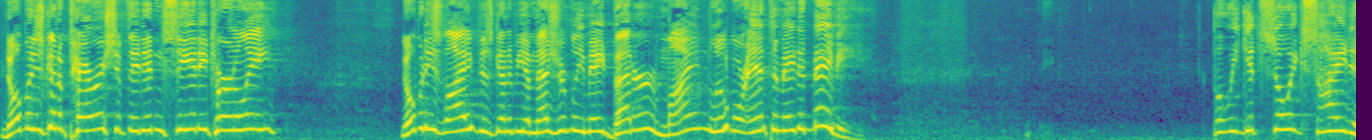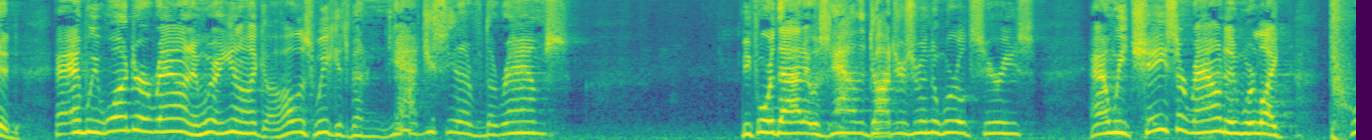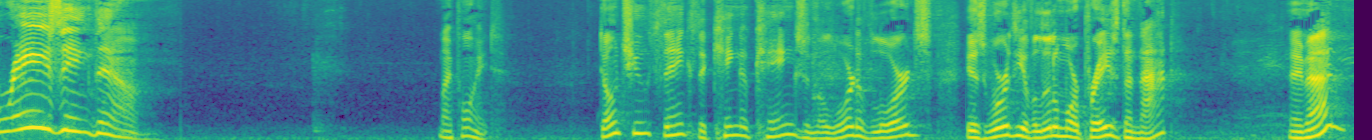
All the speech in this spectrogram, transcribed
Nobody's going to perish if they didn't see it eternally. Nobody's life is going to be immeasurably made better. Mine, a little more animated, maybe. But we get so excited and we wander around and we're, you know, like all this week it's been, yeah, did you see the, the Rams? Before that, it was, yeah, the Dodgers are in the World Series. And we chase around and we're like praising them. My point. Don't you think the King of Kings and the Lord of Lords is worthy of a little more praise than that? Amen?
